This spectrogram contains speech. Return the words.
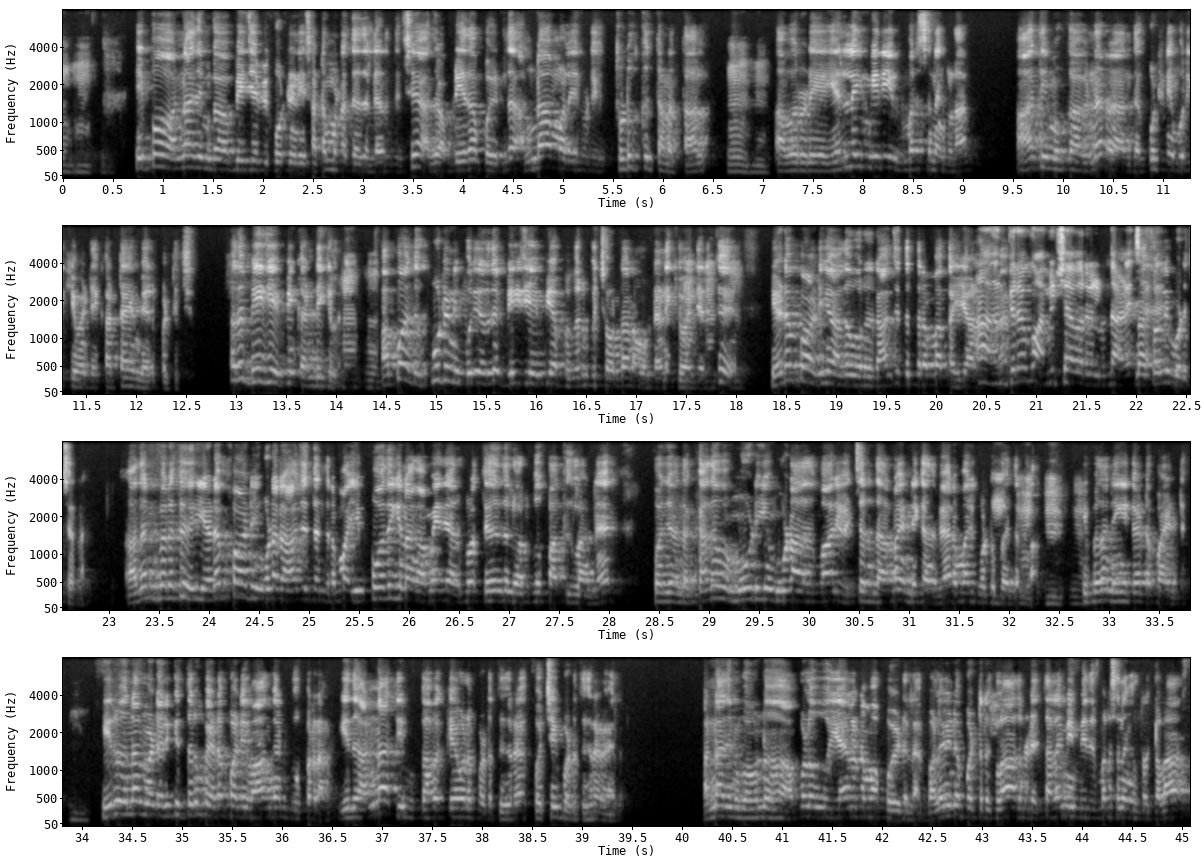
இப்போ அதிமுக பிஜேபி கூட்டணி சட்டமன்ற தேர்தல் இருந்துச்சு. அது அப்படியே தான் போயிருந்து அண்ணாமலையினுடைய துடுக்குத்தனத்தால். அவருடைய எல்லை மீறிய விமர்சனங்களால் அதிமுகவினர் அந்த கூட்டணி முறிக்க வேண்டிய கட்டாயம் ஏற்பட்டுச்சு. அது பிஜேபி கண்டிக்கல. அப்போ அந்த கூட்டணி முறியறதை பிஜேபி அப்ப விரும்பிச்சோன்னு தான் நம்ம நினைக்க வேண்டியிருக்கு. எடப்பாடியும் அதை ஒரு ராஜதந்திரமா ஆனா கையாள அதன் பிறகும் அமித்ஷா அவர்கள் வந்து நான் சொல்லி முடிச்சிடறேன். அதன் பிறகு எடப்பாடி கூட ராஜதந்திரமா இப்போதைக்கு நாங்க அமைதியா இருக்கிறோம் தேர்தல் வரும்போது பாத்துக்கலாம்னு கொஞ்சம் அந்த கதவை மூடியும் மூடாத மாதிரி வச்சிருந்தாருன்னா இன்னைக்கு அதை வேற மாதிரி கொண்டு போயிருக்கலாம் ம், ம். இப்பதான் நீங்க கேட்ட பாயிண்ட் இருபது நாள் முன்னாடி வரைக்கும் திரும்ப எடப்பாடி வாங்கன்னு கூப்பிடுறாங்க. இது அண்ணா திமுகவை கேவலப்படுத்துகிற கொச்சைப்படுத்துகிற வேலை. அண்ணா திமுக ஒன்றும் அவ்வளவு ஏளனமா போயிடல. பலவீனப்பட்டிருக்கலாம் அதனுடைய தலைமை மீது விமர்சனங்கள் இருக்கலாம்.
